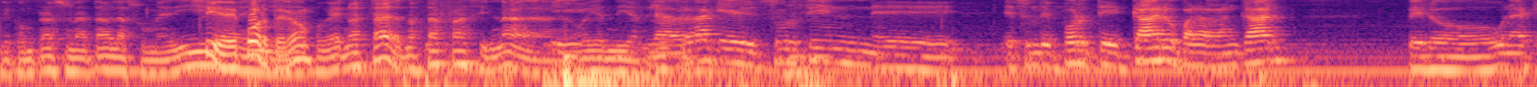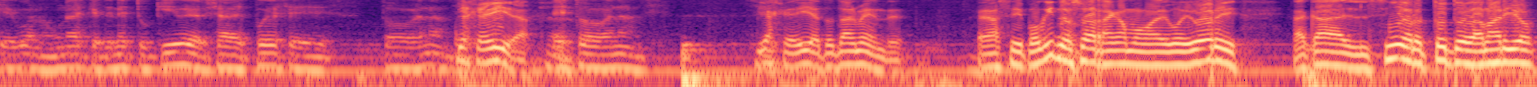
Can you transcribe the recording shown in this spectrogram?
de comprarse una tabla a su medida. Sí, de deporte, y- ¿no? Porque no está, no está fácil nada Y hoy en día. La Entonces, verdad que el surfing eh, es un deporte caro para arrancar, pero una vez que bueno, una vez que tenés tu kiver ya después es todo ganancia. Viaje de ida. Es todo ganancia. Viaje de día totalmente. Hace poquito nosotros arrancamos el bodyboard y acá el señor Toto Damario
